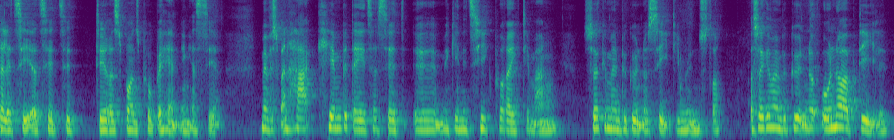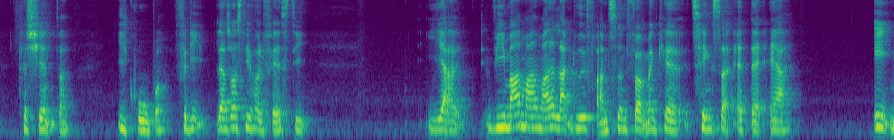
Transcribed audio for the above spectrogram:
relaterer til, til det respons på behandling, jeg ser. Men hvis man har kæmpe datasæt øh, med genetik på rigtig mange, så kan man begynde at se de mønstre. Og så kan man begynde at underopdele patienter i grupper. Fordi lad os også lige holde fast i, ja, vi er meget, meget, meget langt ude i fremtiden, før man kan tænke sig, at der er én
